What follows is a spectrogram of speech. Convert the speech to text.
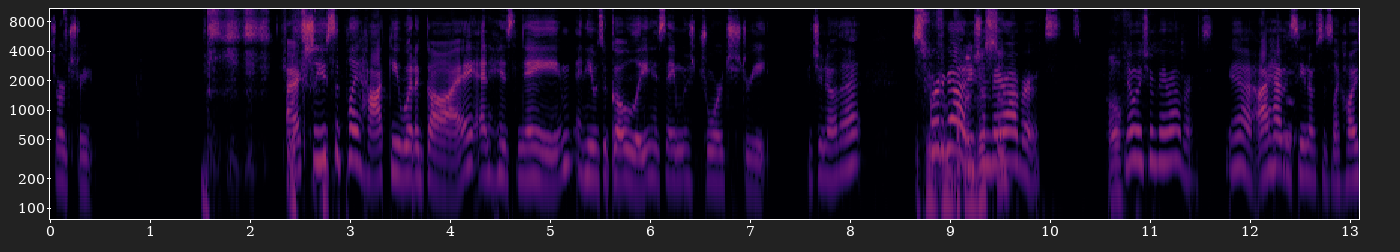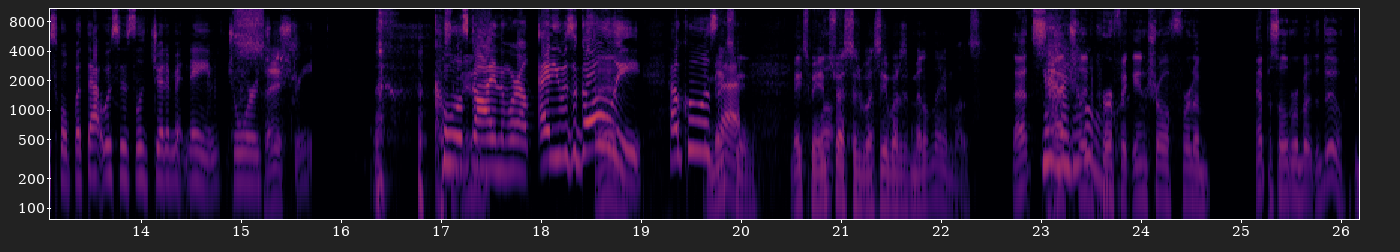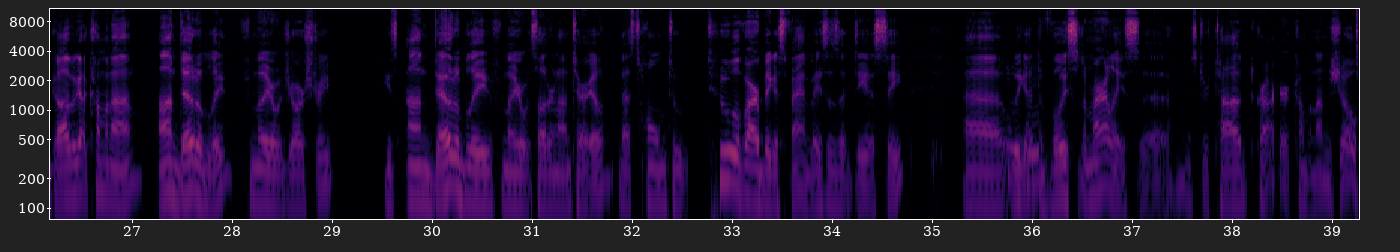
George Street. I actually used to play hockey with a guy, and his name, and he was a goalie. His name was George Street. Did you know that? Is Swear to God, Bonavista? he's from Bay Roberts. Oh, No, he's from Bay Roberts. Yeah, I haven't seen him since like high school, but that was his legitimate name, George Sick. Street. Coolest guy in the world, and he was a goalie. How cool it is makes that? me makes me Well- interested to see what his middle name was. That's I actually the perfect intro for the episode we're about to do. The guy we got coming on, undoubtedly familiar with George Street. He's undoubtedly familiar with Southern Ontario. That's home to two of our biggest fan bases at DSC. Uh, We got the voice of the Marlies, uh, Mr. Todd Crocker, coming on the show.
